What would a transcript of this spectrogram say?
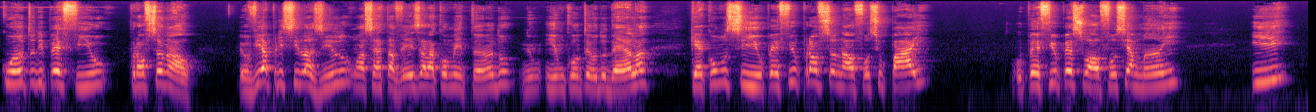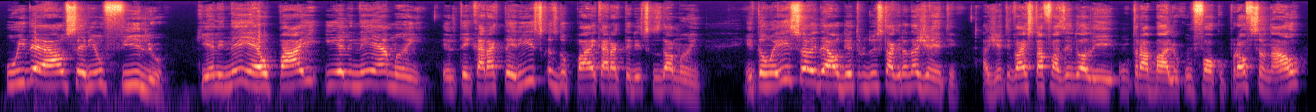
quanto de perfil profissional. Eu vi a Priscila Zilo uma certa vez ela comentando em um conteúdo dela que é como se o perfil profissional fosse o pai, o perfil pessoal fosse a mãe e o ideal seria o filho, que ele nem é o pai e ele nem é a mãe. Ele tem características do pai, características da mãe. Então isso é o ideal dentro do Instagram da gente. A gente vai estar fazendo ali um trabalho com foco profissional,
